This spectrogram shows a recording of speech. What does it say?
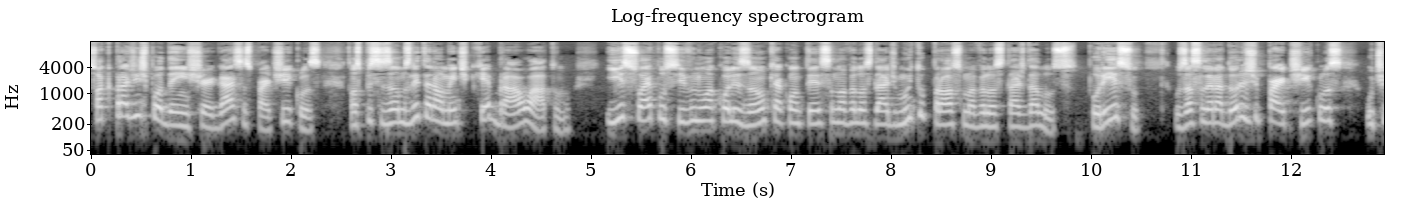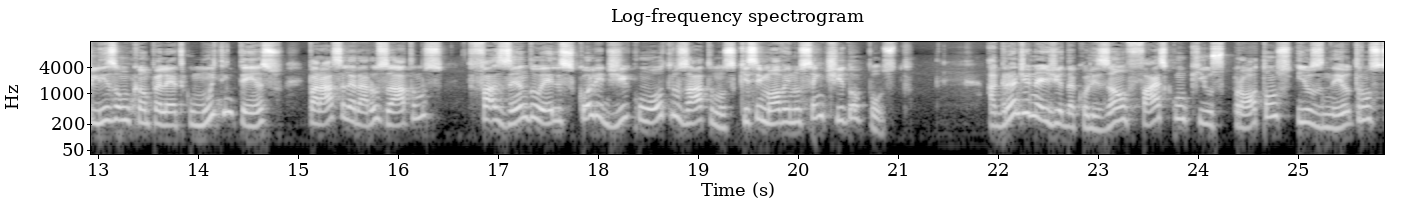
Só que para a gente poder enxergar essas partículas, nós precisamos literalmente quebrar o átomo. E isso é possível numa colisão que aconteça numa velocidade muito próxima à velocidade da luz. Por isso, os aceleradores de partículas utilizam um campo elétrico muito intenso para acelerar os átomos, fazendo eles colidir com outros átomos que se movem no sentido oposto. A grande energia da colisão faz com que os prótons e os nêutrons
